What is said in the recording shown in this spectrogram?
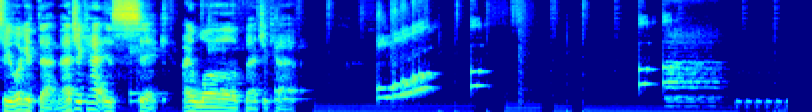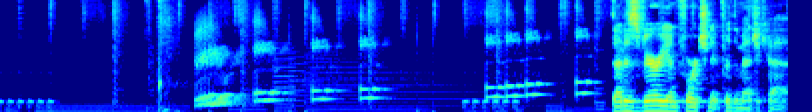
See, look at that. Magicat is sick. I love Magicat. That is very unfortunate for the Magicat.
